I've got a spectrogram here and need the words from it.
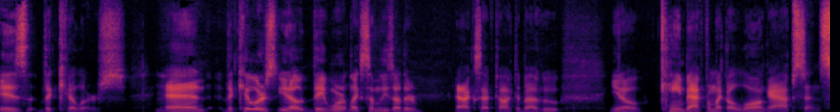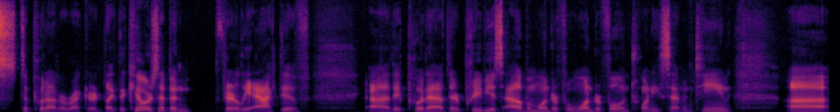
is the Killers. And the Killers, you know, they weren't like some of these other acts I've talked about who, you know, came back from like a long absence to put out a record. Like the Killers have been fairly active. Uh, they put out their previous album, Wonderful Wonderful, in 2017. Uh,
